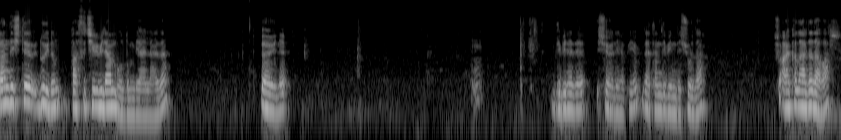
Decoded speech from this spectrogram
Ben de işte duydum. Paslı çivi bilen buldum bir yerlerde. Böyle. Dibine de şöyle yapayım. Zaten dibinde şurada. Şu arkalarda da var.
